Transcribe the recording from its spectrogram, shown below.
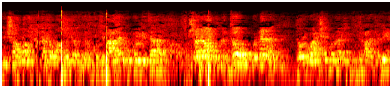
ان شاء الله حياك الله ويرضى كتب عليكم القتال شنو أنتم كلنا دور واحد شيء ولا شيء كتب على الجميع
